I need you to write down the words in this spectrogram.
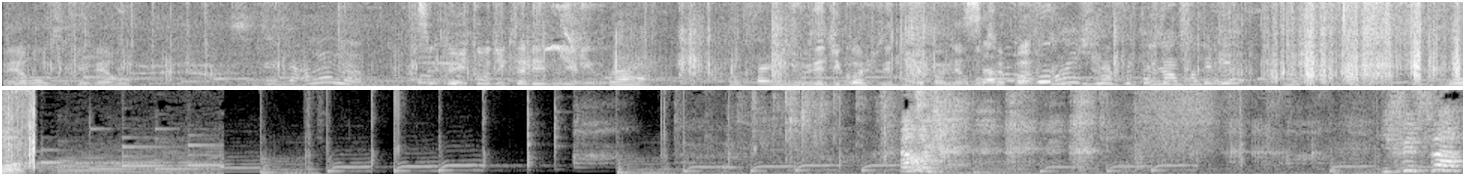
Verrou, c'était verrou. C'était. C'est eux, ils t'ont dit que t'allais venir. Ouais. Ça, Je vous ai dit quoi? Je vous ai dit de pas venir dans ce parc. Ouais, je l'ai peut-être en train de dire. Wow. Ah, regarde. Il fait ça.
